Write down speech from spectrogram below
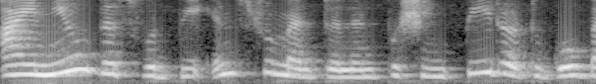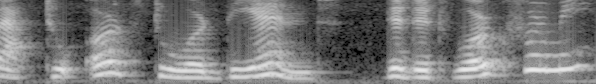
I knew this would be instrumental in pushing Peter to go back to Earth toward the end. Did it work for me?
